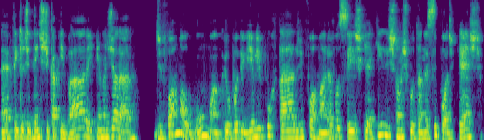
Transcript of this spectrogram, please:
né, feitos de dentes de capivara e penas de arara. De forma alguma, eu poderia me furtar de informar a vocês que aqui estão escutando esse podcast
